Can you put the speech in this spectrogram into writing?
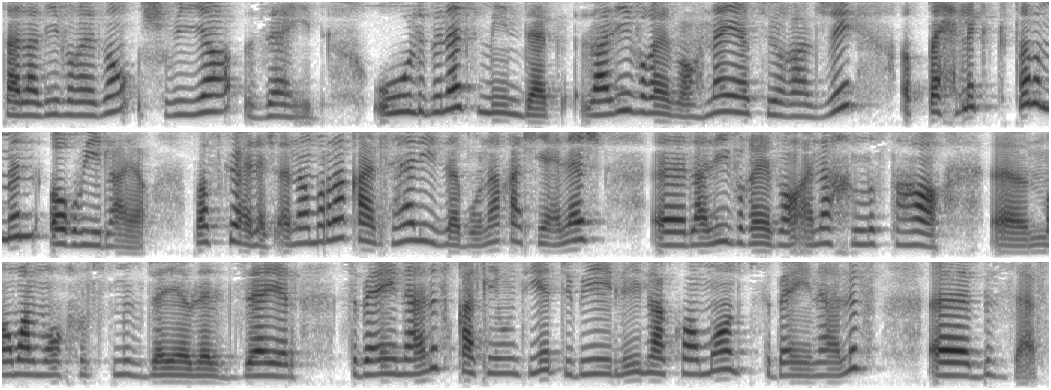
تاع la livraison شوية زايد والبنات من داك la livraison هنايا sur Alger طيح لك أكثر من hors ولايه parce que علاش؟ أنا مرة قالتها لي زبونة قالت لي علاش آه la livraison أنا خلصتها آه normalement خلصت من بداية ولا الجزائر سبعين ألف. قالت لي وانتي تجيبي لي la commande بسبعين ألف آه بزاف.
